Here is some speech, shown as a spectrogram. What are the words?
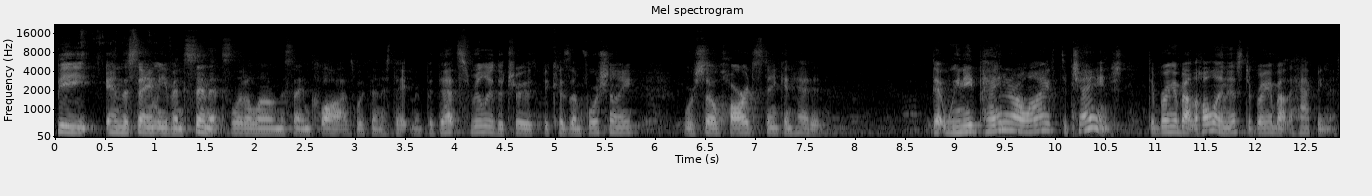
be in the same even sentence, let alone the same clause within a statement. But that's really the truth because unfortunately we're so hard, stinking headed that we need pain in our life to change, to bring about the holiness, to bring about the happiness.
